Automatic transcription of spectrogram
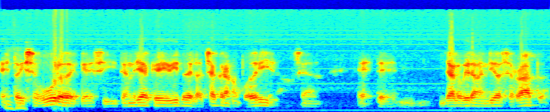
estoy seguro de que si tendría que vivir de la chacra no podría. O sea, este, ya lo hubiera vendido hace rato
